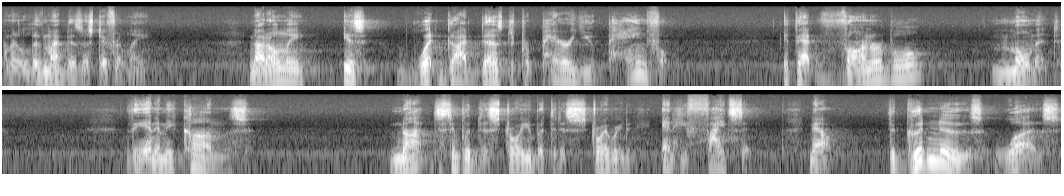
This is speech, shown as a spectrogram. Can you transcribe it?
I'm going to live my business differently. Not only is what God does to prepare you painful, at that vulnerable moment, the enemy comes not simply to destroy you, but to destroy what you do, and he fights it. Now, the good news was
